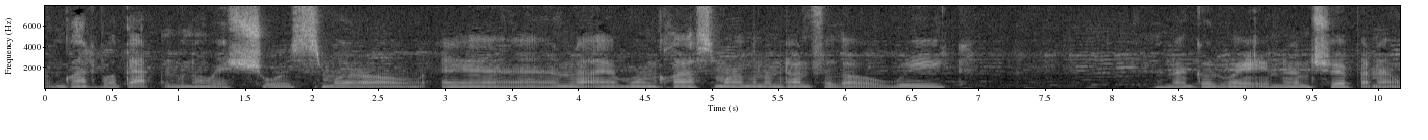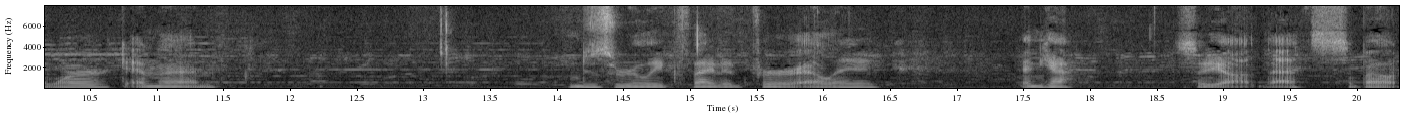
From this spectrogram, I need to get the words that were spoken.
I'm glad about that. I'm gonna wear shorts tomorrow, and I have one class tomorrow, then I'm done for the week. And I go to my internship and I work, and then I'm just really excited for LA. And yeah, so yeah, that's about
